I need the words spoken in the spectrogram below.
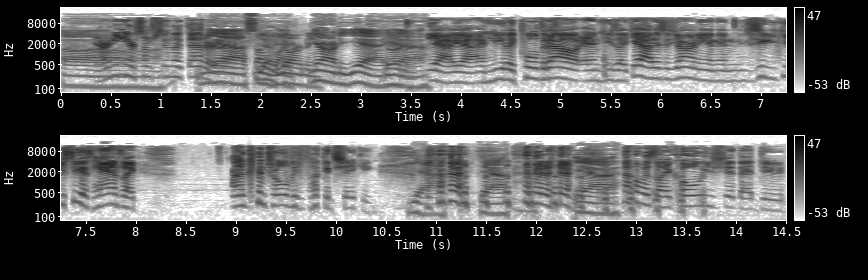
Uh, Yarny or something like that? Or? Yeah, something Yeah, like Yarny. Yarny. Yeah, Yarny. yeah. Yeah, yeah, and he like pulled it out, and he's like, "Yeah, this is Yarny," and then you see you see his hands like uncontrollably fucking shaking. Yeah, yeah, yeah, I was like, "Holy shit, that dude!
